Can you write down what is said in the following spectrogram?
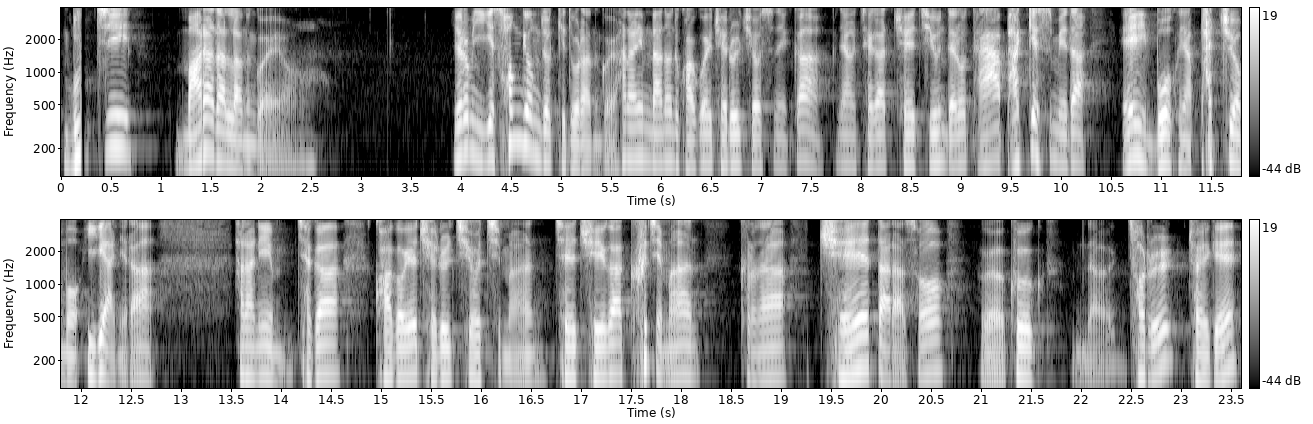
묻지 말아달라는 거예요. 여러분 이게 성경적 기도라는 거예요. 하나님 나는 과거에 죄를 지었으니까 그냥 제가 죄 지은 대로 다 받겠습니다. 에이 뭐 그냥 받죠 뭐 이게 아니라 하나님 제가 과거에 죄를 지었지만 제 죄가 크지만 그러나 죄에 따라서 어, 그 어, 저를 저에게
